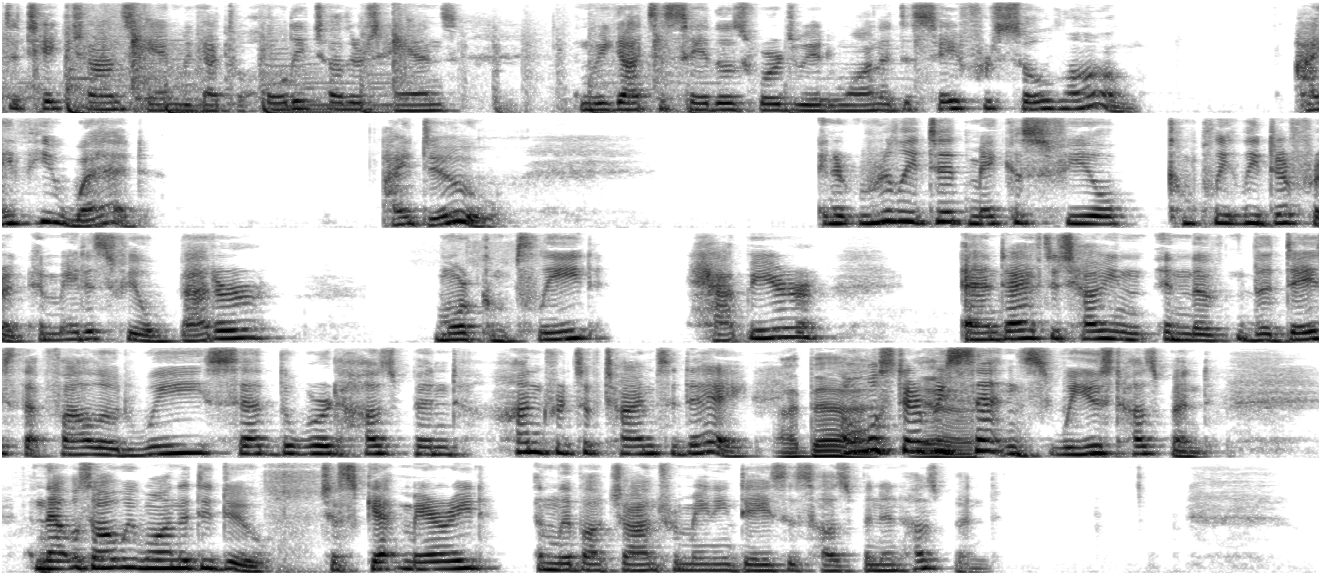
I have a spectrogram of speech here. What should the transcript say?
Got to take John's hand. We got to hold each other's hands, and we got to say those words we had wanted to say for so long. I thee wed. I do. And it really did make us feel completely different. It made us feel better, more complete, happier. And I have to tell you, in the, the days that followed, we said the word husband hundreds of times a day. I bet. Almost every yeah. sentence we used husband. And that was all we wanted to do just get married and live out John's remaining days as husband and husband.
